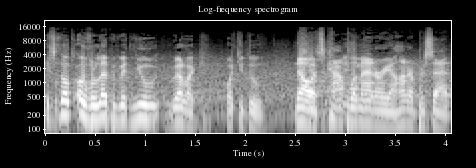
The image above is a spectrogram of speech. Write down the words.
it's not overlapping with New Relic, what you do. No, it's complementary 100%.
